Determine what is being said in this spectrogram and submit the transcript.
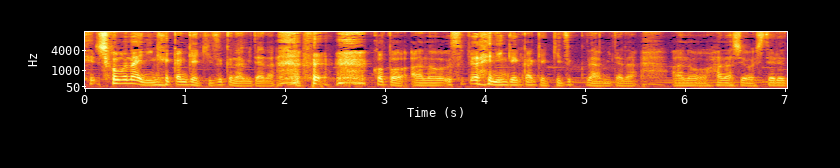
しょうもない人間関係築くなみたいな ことあの薄っぺらい人間関係築くなみたいなあの話をしてる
